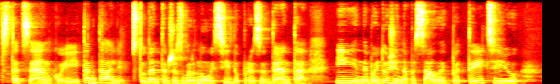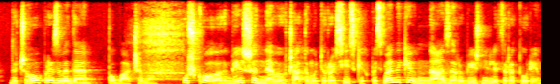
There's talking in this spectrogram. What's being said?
Стеценко і так далі. Студенти вже звернулися і до президента, і небайдужі написали петицію. До чого призведе, побачимо. У школах більше не вивчатимуть російських письменників на зарубіжній літературі.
